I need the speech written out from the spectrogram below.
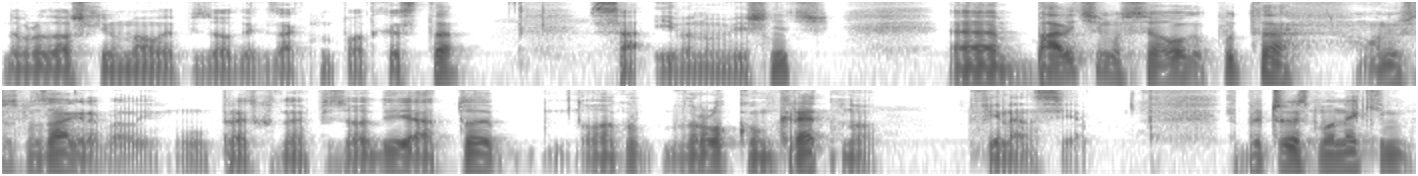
dobrodošli u novu epizodu Egzaktnog podcasta sa Ivanom Višnjić. E, bavit ćemo se ovoga puta onim što smo zagrebali u prethodnoj epizodi, a to je ovako vrlo konkretno financija. Pričali smo o nekim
